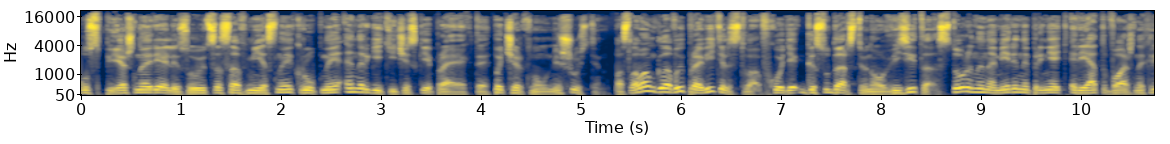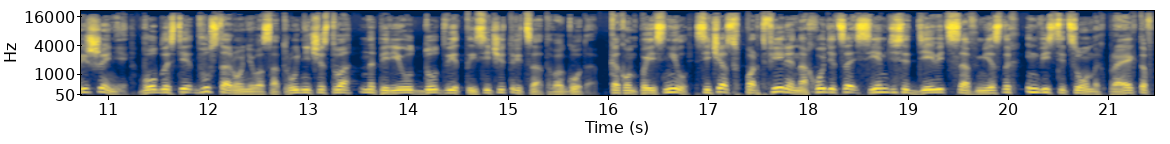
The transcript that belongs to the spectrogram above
Успешно реализуются совместные крупные энергетические проекты, подчеркнул Мишустин. По словам главы правительства, в ходе государственного визита стороны намерены принять ряд важных решений в области двустороннего сотрудничества на период до 2030 года. Как он пояснил, сейчас в портфеле находится 79 совместных инвестиционных проектов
